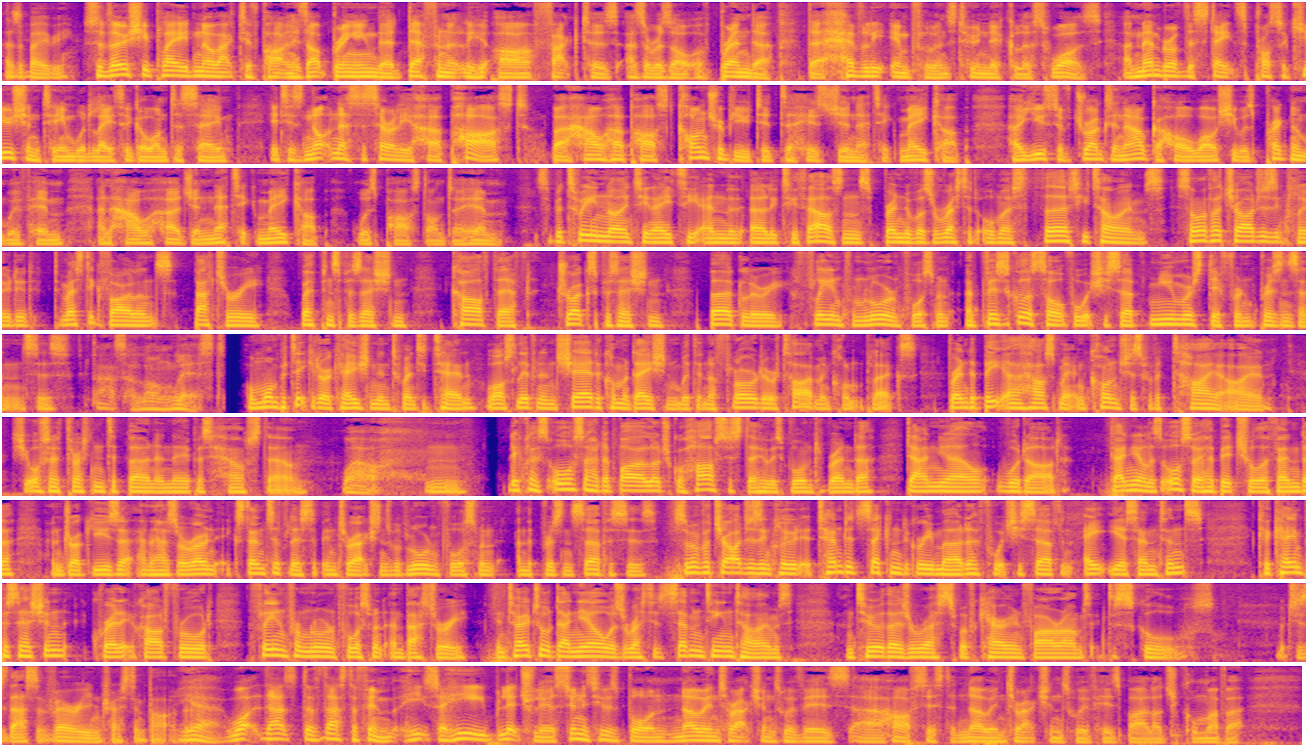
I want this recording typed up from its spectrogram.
as a baby. So, though she played no active part in his upbringing, there definitely are factors as a result of Brenda that heavily influenced who Nikolas was. A member of the state's prosecution team would later go on to say, It is not necessarily her past, but how her past contributed to his genetic makeup, her use of drugs and alcohol while she was pregnant with him, and how her genetic makeup was passed on to him. So between 1980 and the early 2000s, Brenda was arrested almost 30 times. Some of her charges included domestic violence, battery, weapons possession, car theft, drugs possession, burglary, fleeing from law enforcement, and physical assault for which he served numerous different prison sentences. That's a long list. On one particular occasion in 2010, whilst living in shared accommodation within a Florida retirement complex, Brenda beat her housemate unconscious with a tire iron. She also threatened to burn a neighbour's house down. Wow. Hmm. Nikolas also had a biological half sister who was born to Brenda, Danielle Woodard. Danielle is also a habitual offender and drug user and has her own extensive list of interactions with law enforcement and the prison services. Some of her charges include attempted second degree murder, for which she served an eight year sentence, cocaine possession, credit card fraud, fleeing from law enforcement, and battery. In total, Danielle was arrested 17 times, and two of those arrests were for carrying firearms into schools. Which is that's a very interesting part of it. Yeah, what that's the that's the thing. He so he literally as soon as he was born, no interactions with his uh, half sister, no interactions with his biological mother,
